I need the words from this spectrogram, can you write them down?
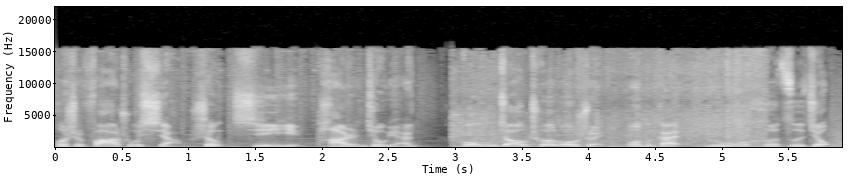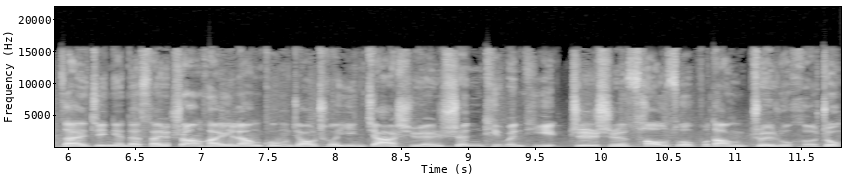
或是发出响声吸引他人救援。公交车落水，我们该如何自救？在今年的三月，上海一辆公交车因驾驶员身体问题，致使操作不当坠入河中。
